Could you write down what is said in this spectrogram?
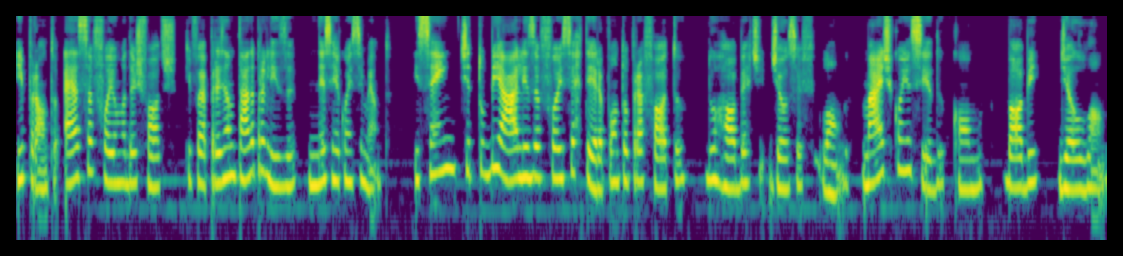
E pronto, essa foi uma das fotos que foi apresentada para Lisa nesse reconhecimento. E sem titubear, Lisa foi certeira, apontou para a foto do Robert Joseph Long, mais conhecido como Bobby Joe Long.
